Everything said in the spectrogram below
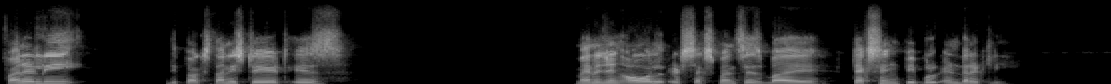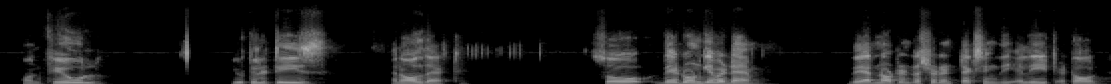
Finally, the Pakistani state is managing all its expenses by taxing people indirectly on fuel, utilities, and all that. So they don't give a damn. They are not interested in taxing the elite at all.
